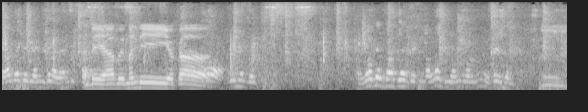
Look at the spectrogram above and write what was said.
వాళ్ళ దగ్గర అన్ని కూడా అవి అందిస్తారు అంటే యాభై మంది యొక్క లోకేష్ బాబు గారు పెట్టిన వల్ల ఈ అన్ని వాళ్ళని ఉపయోగపడుతుంది ఉమ్,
